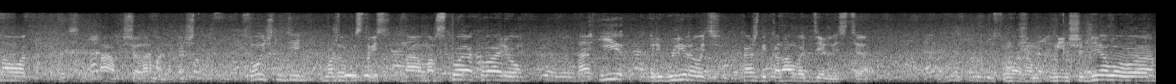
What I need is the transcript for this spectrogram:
ну, вот, А, все, нормально. Значит, солнечный день можно выставить на морской аквариум да, и регулировать каждый канал в отдельности. Мы можем меньше белого,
